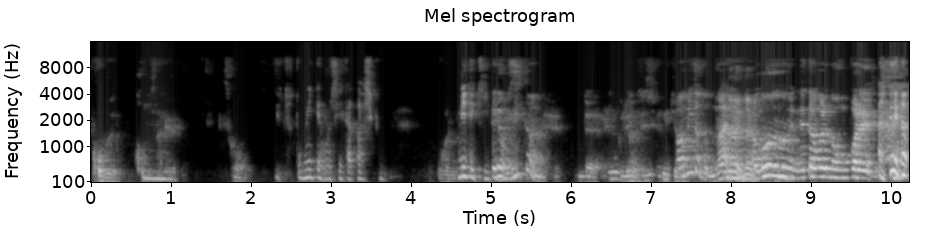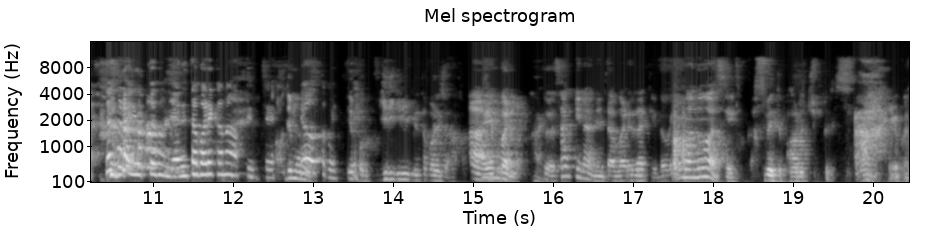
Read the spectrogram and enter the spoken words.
鼓舞、鼓舞される。そう。ちょっと見てほしい、高橋くん。わかりますえ、見て聞いてでも。見たんだよだよね。グレーテスあ、見たことないあ、ごめんごめん、ネタバレのオンパレード。いや、だから言ったのに、あネタバレかなって言って。あ、でも、いや、っぱギリギリネタバレじゃなかった。あ、やっぱり。さっきのはネタバレだけど、今のはセーフか。すべてパールチップです。ああ、よかっ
